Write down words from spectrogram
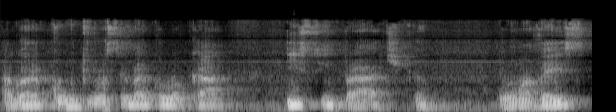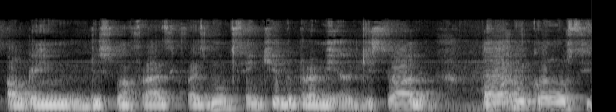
Agora, como que você vai colocar isso em prática? Uma vez alguém disse uma frase que faz muito sentido para mim. Ela disse: Olha, ore como se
